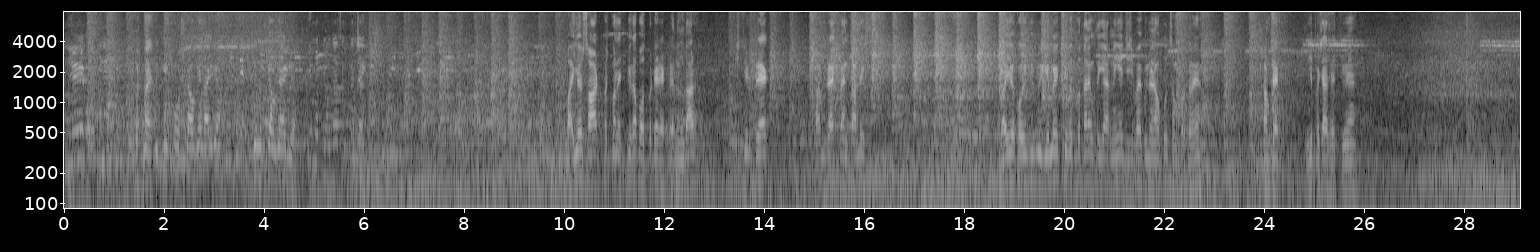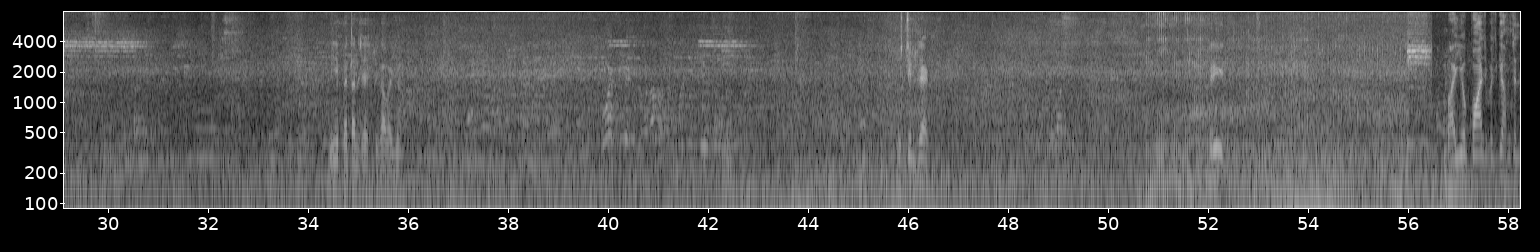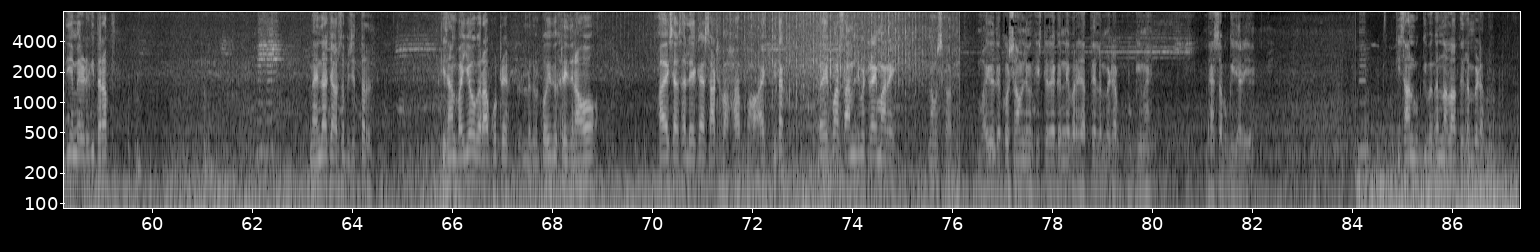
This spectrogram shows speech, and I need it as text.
ये पचपन एच पी की पोस्ट क्या हो गया आइडिया कीमत क्या हो गया आइडिया कीमत नहीं बता सकते अच्छा। भाइयों साठ पचपन एच का बहुत बड़ा ट्रैक्टर है दमदार। स्टील ट्रैक फार्म ट्रैक पैंतालीस। भाइयों, कोई भी वीडियो में कीमत बताने को तैयार नहीं है, जिस भाई को लेना हो खुद संपर्क करें। फार्म ट्रैक, ये पचास एच पी है ये पैंतालीस एच पी का भाइयों। स्टील ट्रैक भाइयों पाँच बज के हम चलती है मेरठ की तरफ़ महिंद्रा चार सौ पचहत्तर किसान भाइयों अगर आपको ट्रैक्टर कोई भी खरीदना हो ऐसा ऐसा लेकर साठ एच पी तक तो एक बार शामली में ट्राई मारे नमस्कार। भाइयों, देखो, शामले में किस तरह गन्ने भरे जाते हैं लंबे ढप बुग्गी में। भैंसा बुग्गी जा रही है। किसान बुग्गी में गन्ना लाते लंबे ढप।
